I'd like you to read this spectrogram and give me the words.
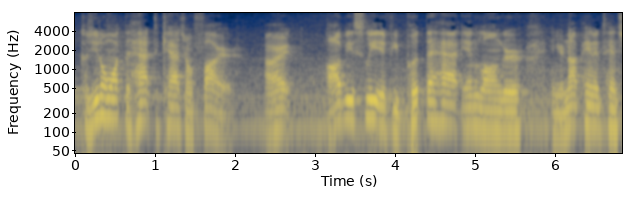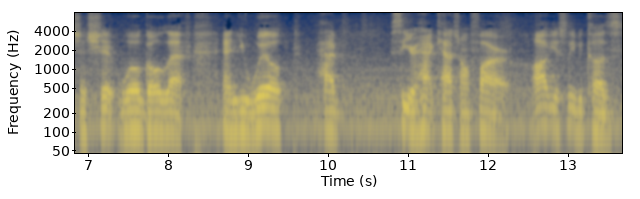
because you don't want the hat to catch on fire, all right? Obviously, if you put the hat in longer and you're not paying attention, shit will go left and you will have see your hat catch on fire. Obviously, because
